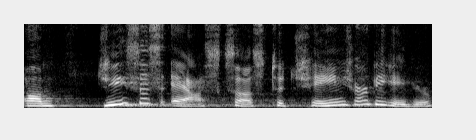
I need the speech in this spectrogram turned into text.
Um, Jesus asks us to change our behavior,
